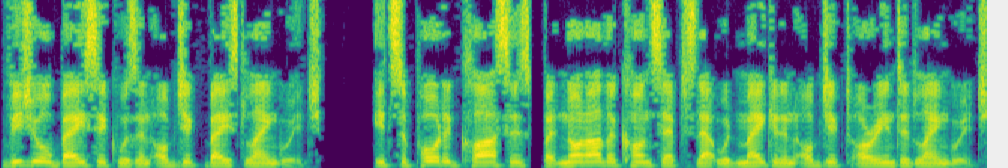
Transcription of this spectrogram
Visual Basic was an object-based language. It supported classes, but not other concepts that would make it an object-oriented language.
